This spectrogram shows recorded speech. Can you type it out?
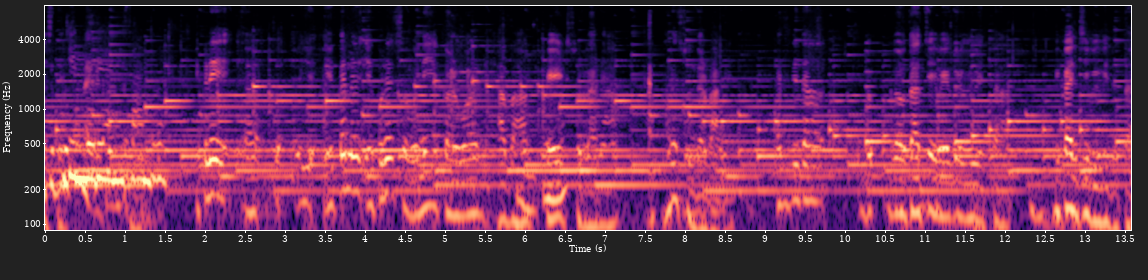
इकडे एकूण एकूणच वणी कळवण हा भाग पेठ सुरगाणा फारच सुंदर भाग आहे पण तिथं गवताचे वेगवेगळी विविधता पिकांची विविधता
